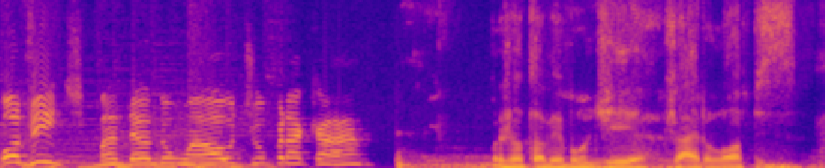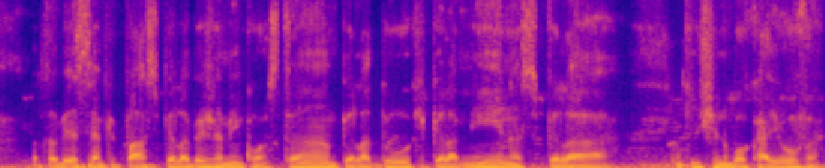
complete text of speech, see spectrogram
ouvinte, mandando um áudio para cá. Oi, JB, bom dia. Jairo Lopes. JB sempre passo pela Benjamin Constant, pela Duque, pela Minas, pela Quintino Bocaiúva.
